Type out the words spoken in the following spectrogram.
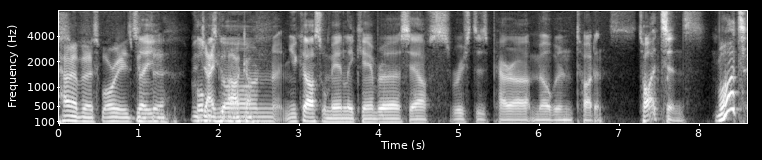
Paraverse Warriors So with the, the Corby's Jacob Parker. gone. Newcastle, Manly, Canberra, Souths, Roosters, Para, Melbourne, Titans. Titans. What?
